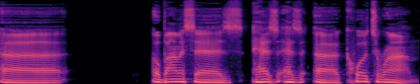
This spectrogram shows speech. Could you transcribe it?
uh, Obama says has has uh, quotes Rahm.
